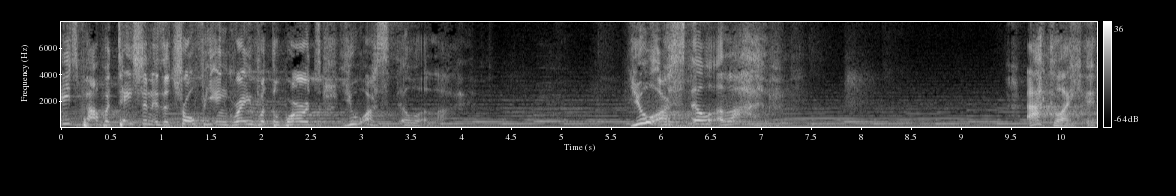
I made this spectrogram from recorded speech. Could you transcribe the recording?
each palpitation is a trophy engraved with the words, You are still alive. You are still alive. Act like it.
